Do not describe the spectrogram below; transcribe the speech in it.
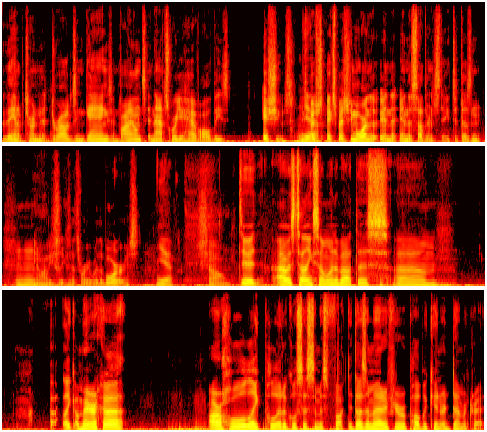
they end up turning to drugs and gangs and violence, and that's where you have all these issues. Yeah. Especially, especially more in the in the in the southern states. It doesn't, hmm you know, obviously because that's right where the border is. yeah. So Dude, I was telling someone about this. Um, uh, like America, our whole like political system is fucked. It doesn't matter if you're Republican or Democrat.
